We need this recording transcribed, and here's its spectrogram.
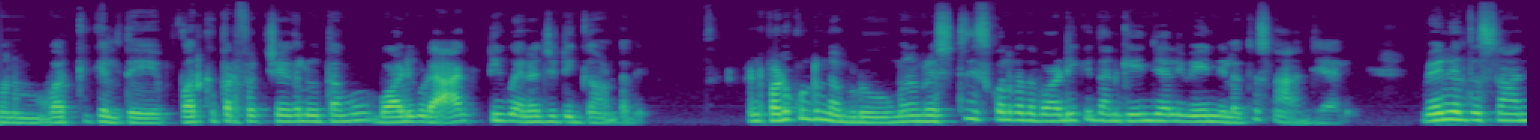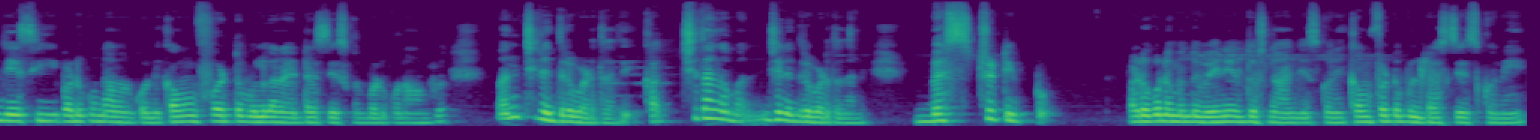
మనం వర్క్కి వెళ్తే వర్క్ పర్ఫెక్ట్ చేయగలుగుతాము బాడీ కూడా యాక్టివ్ ఎనర్జెటిక్గా ఉంటుంది. అండ్ పడుకుంటున్నప్పుడు మనం రెస్ట్ తీసుకోవాలి కదా బాడీకి దానికి ఏం చేయాలి? వేడి నీళ్ళతో స్నానం చేయాలి. వేడి నీళ్ళతో స్నానం చేసి పడుకున్నాం అనుకోండి కంఫర్టబుల్గా నైట్ డ్రెస్ వేసుకొని పడుకున్నాం అనుకో మంచి నిద్ర పడుతుంది. ఖచ్చితంగా మంచి నిద్ర పడుతుందండి బెస్ట్ టిప్ పడుకునే ముందు వేడి నీళ్ళతో స్నానం చేసుకొని కంఫర్టబుల్ డ్రెస్ వేసుకొని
